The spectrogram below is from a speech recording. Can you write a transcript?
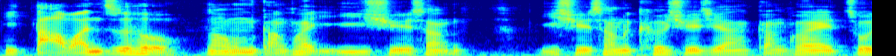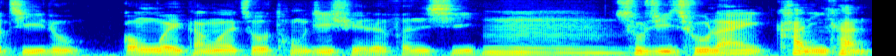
你打完之后，那我们赶快医学上。医学上的科学家赶快做记录，工位赶快做统计学的分析，嗯，数据出来看一看，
